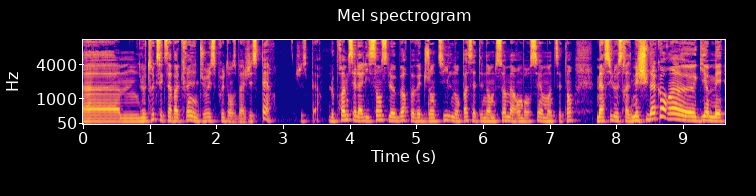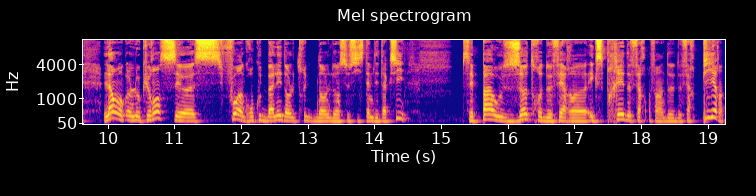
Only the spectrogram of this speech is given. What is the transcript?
Euh, le truc, c'est que ça va créer une jurisprudence. Bah, j'espère. J'espère. Le problème, c'est la licence. Les Uber peuvent être gentils, ils n'ont pas cette énorme somme à rembourser en moins de 7 ans. Merci le stress. Mais je suis d'accord, hein, euh, Guillaume. Mais là, en, l'occurrence, il euh, faut un gros coup de balai dans le truc, dans, ce système des taxis. C'est pas aux autres de faire euh, exprès, de faire, enfin, de, faire pire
